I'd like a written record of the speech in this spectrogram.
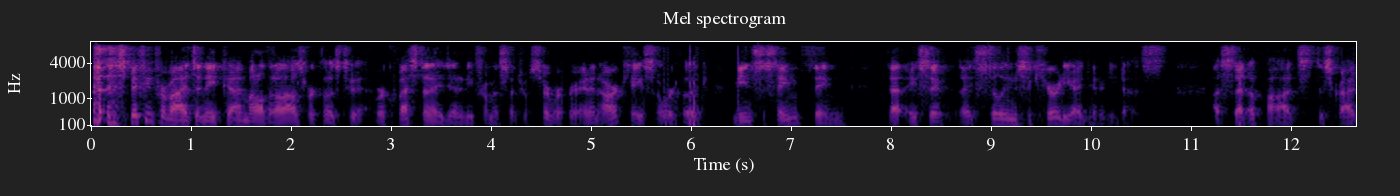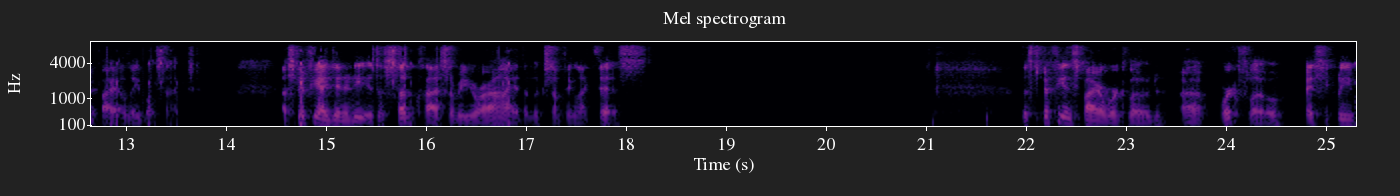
SPIFFE provides an API model that allows workloads to request an identity from a central server. And in our case, a workload means the same thing that a, a Cilium security identity does, a set of pods described by a label set. A SPIFFE identity is a subclass of a URI that looks something like this. The SPIFFE and Spire workload uh, workflow basically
